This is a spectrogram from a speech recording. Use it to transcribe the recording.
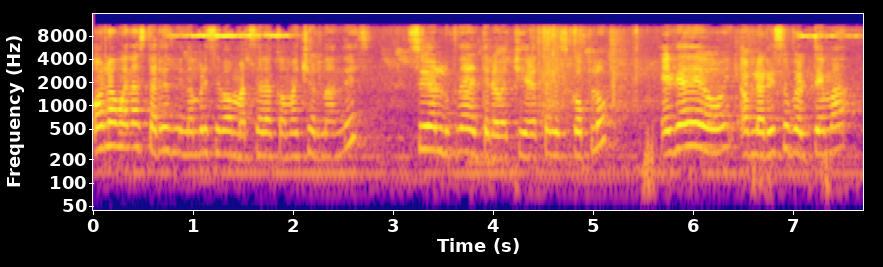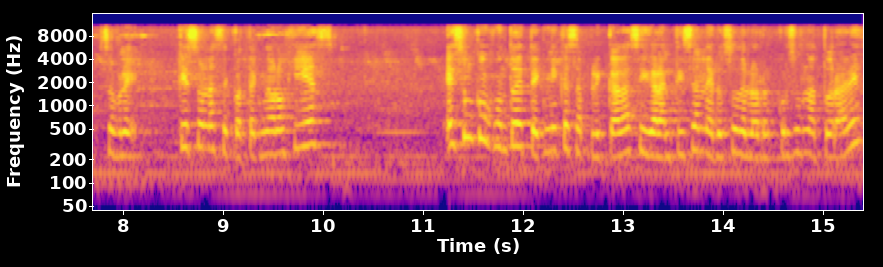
Hola, buenas tardes. Mi nombre es Eva Marcela Camacho Hernández. Soy alumna del Telebachillerato del Escoplo. El día de hoy hablaré sobre el tema sobre qué son las ecotecnologías. Es un conjunto de técnicas aplicadas y garantizan el uso de los recursos naturales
